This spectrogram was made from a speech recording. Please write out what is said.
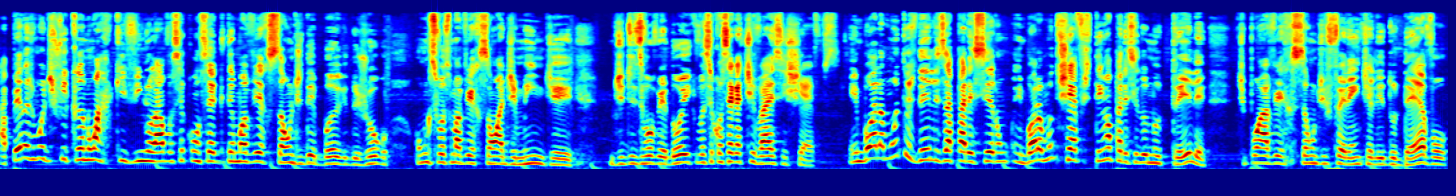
apenas modificando um arquivinho lá você consegue ter uma versão de debug do jogo, como se fosse uma versão admin de, de desenvolvedor e que você consegue ativar esses chefes. Embora muitos deles apareceram, embora muitos chefes tenham aparecido no trailer, tipo uma versão diferente ali do Devil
